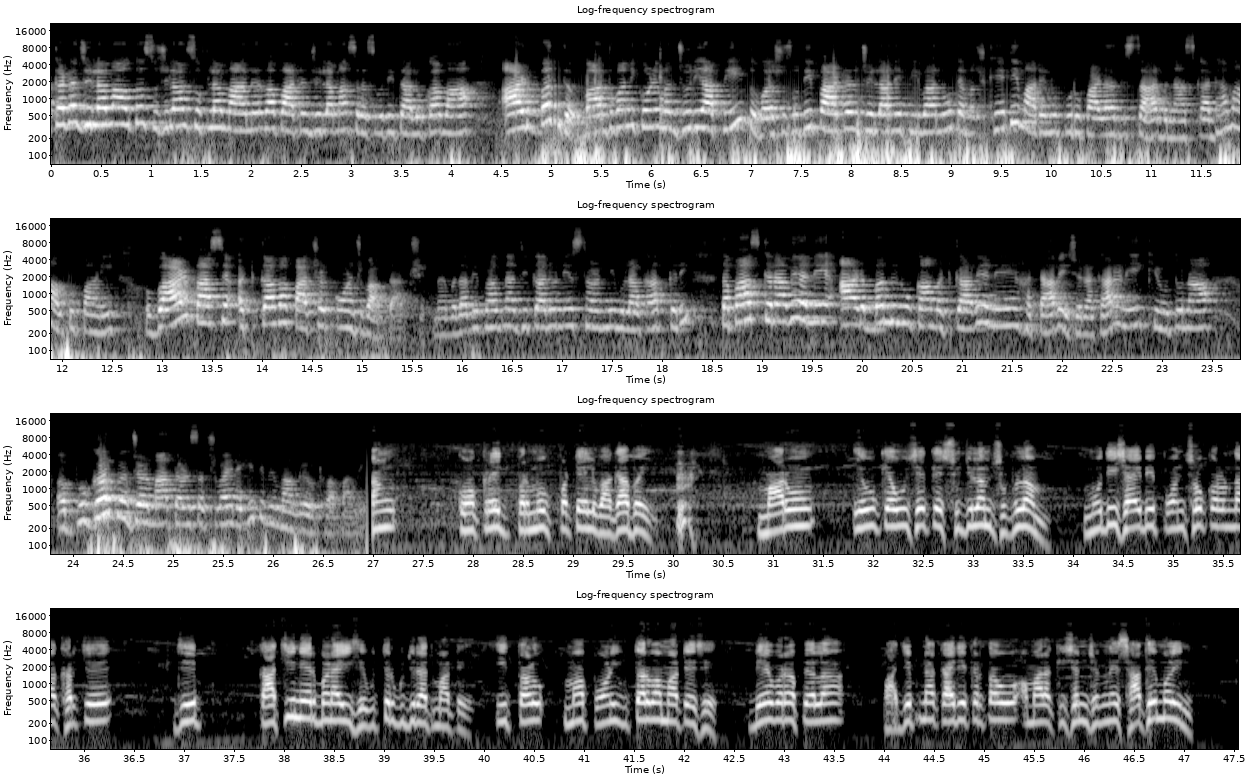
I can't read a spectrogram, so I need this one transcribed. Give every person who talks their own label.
Speaker 1: બનાસકાંઠા જિલ્લામાં આવતા સુજલામ સુફલામ માનરમાં પાટણ જિલ્લામાં સરસ્વતી તાલુકામાં આડબંધ બાંધવાની કોણે મંજૂરી આપી, તો વર્ષ સુધી પાટણ જિલ્લાને પીવાનું તેમજ ખેતી માટેનું પૂરું પાડનાર વિસ્તાર બનાસકાંઠામાં આવતું પાણી વાળ પાસે અટકાવવા પાછળ કોણ જવાબદાર છે? નર્મદા વિભાગના અધિકારીઓને સ્થળની મુલાકાત કરી તપાસ કરાવે અને આડબંધનું કામ અટકાવે અને હટાવે, જેના કારણે ખેડૂતોના ભૂગર્ભ જળમાં તળ સચવાઈ રહી તેવી માંગણી ઉઠવા પામી.
Speaker 2: કોંકરેજ પ્રમુખ પટેલ વાઘાભાઈ, મારું એવું કહેવું છે કે સુજલમ સુફલમ, મોદી સાહેબે પાંચસો કરોડના ખર્ચે જે કાચી નેર બનાવી છે ઉત્તર ગુજરાત માટે એ તળમાં પાણી ઉતારવા માટે છે. બે વર્ષ પહેલાં ભાજપના કાર્યકર્તાઓ અમારા કિશન સંઘને સાથે મળીને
